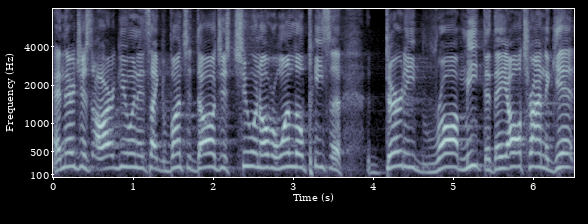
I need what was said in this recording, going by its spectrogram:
and they're just arguing? It's like a bunch of dogs just chewing over one little piece of dirty raw meat that they all trying to get.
